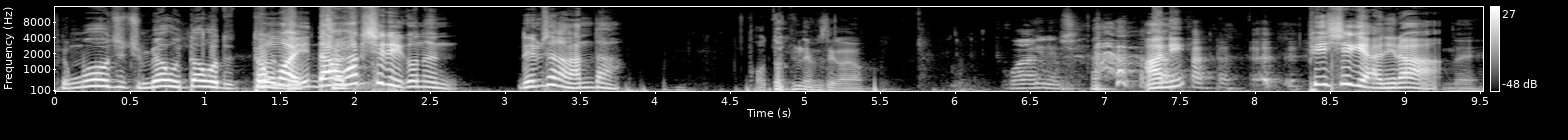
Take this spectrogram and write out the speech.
병모 지금 준비하고 있다고 들었는데 나 잘- 확실히 이거는 냄새가 난다. 어떤 냄새가요? 고양이 냄새. 아니 피식이 아니라 네.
